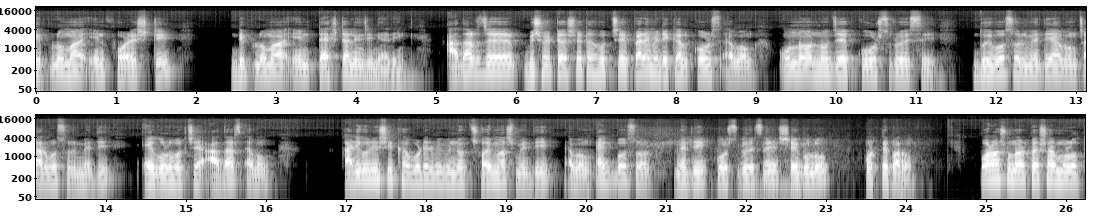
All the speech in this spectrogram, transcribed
diploma in forestry diploma in textile engineering other যে বিষয়টা, সেটা হচ্ছে প্যারামেডিক্যাল কোর্স এবং অন্য অন্য যে কোর্স রয়েছে, দুই বছর মেয়াদি এবং চার বছর মেয়াদি, এগুলো হচ্ছে আদার্স এবং কারিগরি শিক্ষা বোর্ডের বিভিন্ন ছয় মাস মেয়াদি এবং এক বছর মেয়াদি কোর্স রয়েছে, সেগুলো করতে পারো। পড়াশোনার পেশার মূলত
